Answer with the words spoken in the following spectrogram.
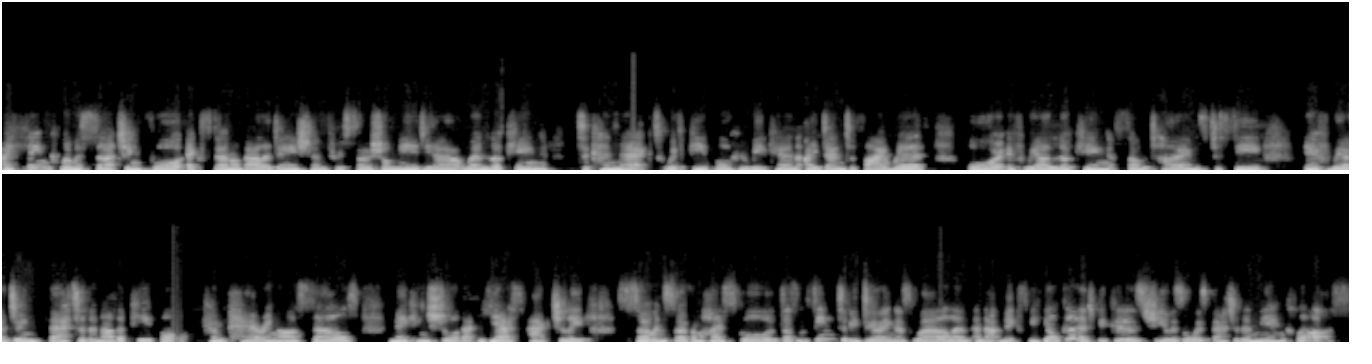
I think when we're searching for external validation through social media, we're looking to connect with people who we can identify with, or if we are looking sometimes to see if we are doing better than other people, comparing ourselves, making sure that, yes, actually, so and so from high school doesn't seem to be doing as well. And, and that makes me feel good because she was always better than me in class.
